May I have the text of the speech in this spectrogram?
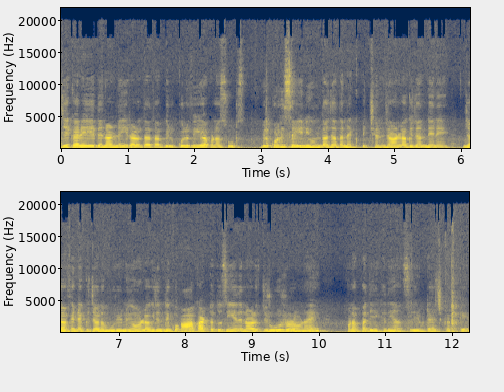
ਜੇਕਰ ਇਹ ਇਹਦੇ ਨਾਲ ਨਹੀਂ ਰਲਦਾ ਤਾਂ ਬਿਲਕੁਲ ਵੀ ਆਪਣਾ ਸੂਟ ਬਿਲਕੁਲ ਵੀ ਸਹੀ ਨਹੀਂ ਹੁੰਦਾ, ਜਾਂ ਤਾਂ ਨੈਕ ਪਿੱਛੇ ਨੂੰ ਜਾਣ ਲੱਗ ਜਾਂਦੇ ਨੇ, ਜਾਂ ਫਿਰ ਨੈਕ ਜ਼ਿਆਦਾ ਮੂਰੇ ਨੂੰ ਆਉਣ ਲੱਗ ਜਾਂਦੇ। ਦੇਖੋ, ਆਹ ਕੱਟ ਤੁਸੀਂ ਇਹਦੇ ਨਾਲ ਜ਼ਰੂਰ ਰਲਾਉਣਾ ਹੈ। ਹੁਣ ਆਪਾਂ ਦੇਖਦੇ ਹਾਂ ਸਲੀਵ ਅਟੈਚ ਕਰਕੇ।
